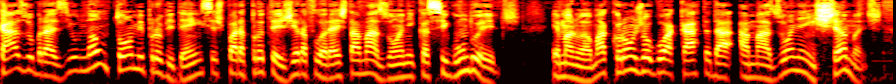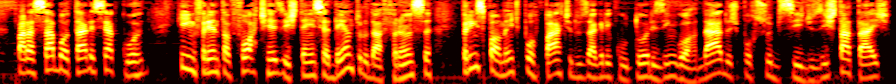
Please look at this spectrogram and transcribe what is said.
caso o Brasil não tome providências para proteger a floresta amazônica, segundo eles. Emmanuel Macron jogou a carta da Amazônia em chamas para sabotar esse acordo, que enfrenta forte resistência dentro da França, principalmente por parte dos agricultores engordados por subsídios estatais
